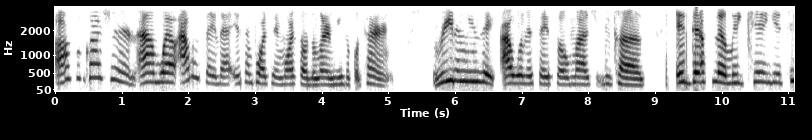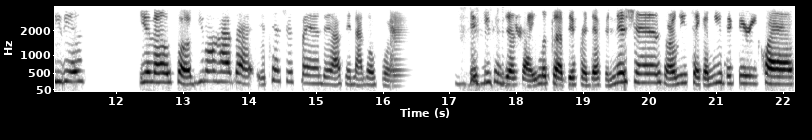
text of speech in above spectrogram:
awesome question. Um, well, I would say that it's important more so to learn musical terms reading music, I wouldn't say so much because it definitely can get tedious. You know, so if you don't have that attention span, then I say not go for it. if you can just like look up different definitions or at least take a music theory class,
